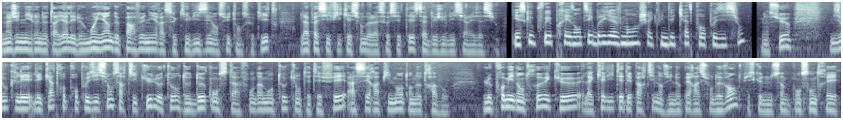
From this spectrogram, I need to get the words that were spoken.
l'ingénierie notariale est le moyen de parvenir à ce qui est visé ensuite en sous-titre, la pacification de la société, sa déjudiciarisation. Est-ce que vous pouvez présenter brièvement chacune des quatre propositions? Bien sûr. Disons les, quatre propositions s'articulent autour de deux constats fondamentaux qui ont été faits assez rapidement dans nos travaux. Le premier d'entre eux est que la qualité des parties dans une opération de vente, puisque nous nous sommes concentrés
